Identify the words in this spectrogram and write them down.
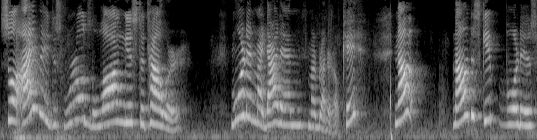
So I made this world's longest tower. More than my dad and my brother, okay? Now, now the skateboard is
